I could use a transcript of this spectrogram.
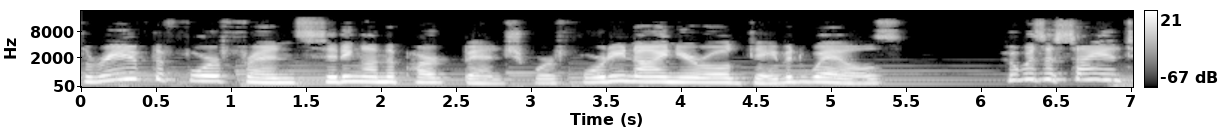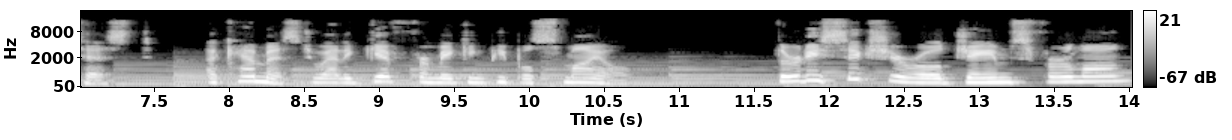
Three of the four friends sitting on the park bench were 49 year old David Wails, who was a scientist, a chemist who had a gift for making people smile, 36 year old James Furlong,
